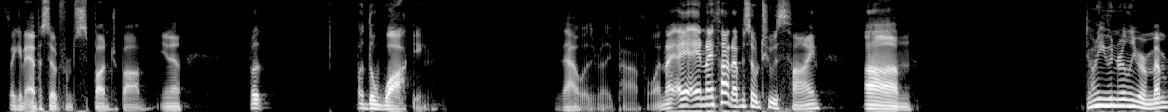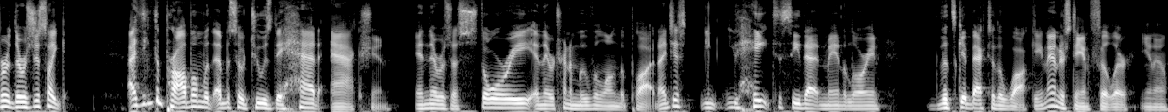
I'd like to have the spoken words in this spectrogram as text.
it's like an episode from SpongeBob. You know, but but the walking, that was really powerful. And I and I thought episode two was fine. Um, don't even really remember. There was just like I think the problem with episode two is they had action and there was a story and they were trying to move along the plot. And I just, you, you hate to see that in Mandalorian. Let's get back to the walking. I understand filler, you know,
